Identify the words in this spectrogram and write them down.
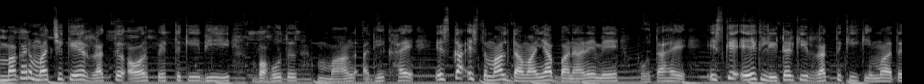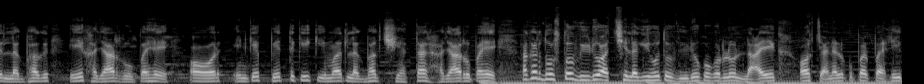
मगरमच्छ के रक्त और पित्त की भी बहुत मांग अधिक है। इसका इस्तेमाल दवाइयाँ बनाने में होता है। इसके एक लीटर की रक्त की कीमत लगभग एक हज़ार रुपये है और इनके पित्त की कीमत लगभग छिहत्तर हज़ार रुपये है। अगर दोस्तों वीडियो अच्छी लगी हो तो वीडियो को कर लो लाइक और चैनल को पर पहली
